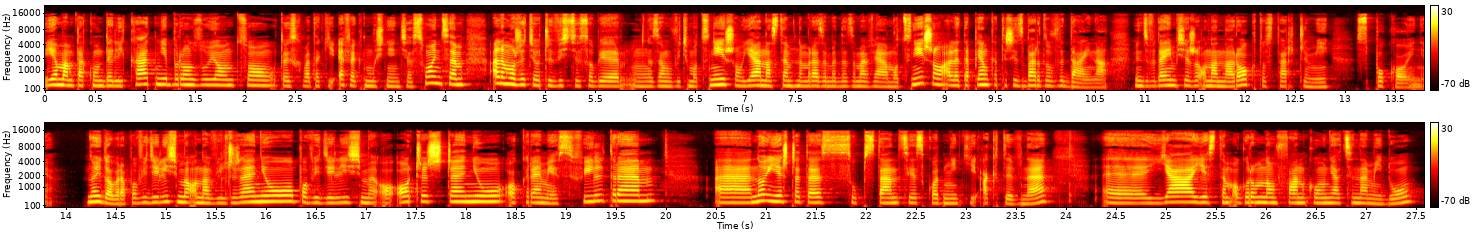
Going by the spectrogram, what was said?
Ja mam taką delikatnie brązującą, to jest chyba taki efekt muśnięcia słońcem, ale możecie oczywiście sobie mm, zamówić mocniejszą. Ja następnym razem będę zamawiała mocniejszą, ale ta pianka też jest bardzo wydajna, więc wydaje mi się, że ona na rok to starczy mi spokojnie. No i dobra, powiedzieliśmy o nawilżeniu, powiedzieliśmy o oczyszczeniu, o kremie z filtrem, e, no i jeszcze te substancje, składniki aktywne. E, ja jestem ogromną fanką niacynamidu,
